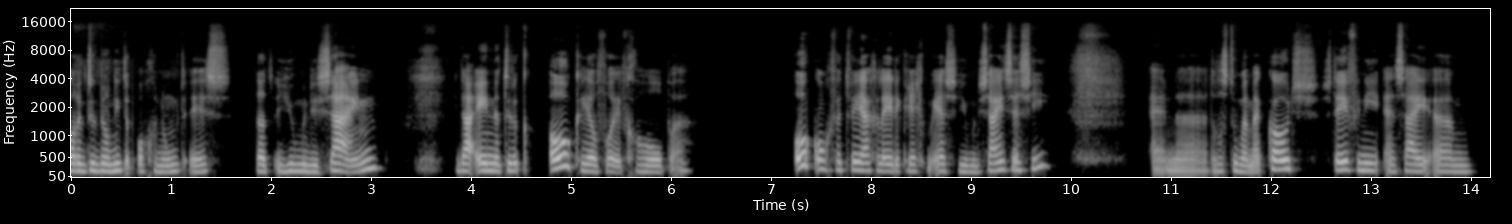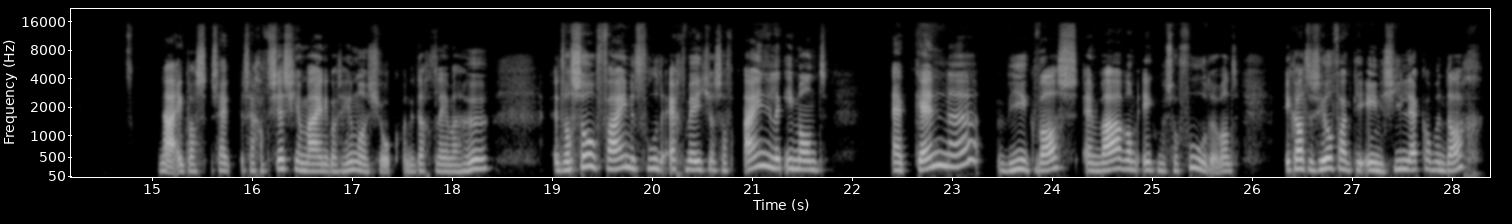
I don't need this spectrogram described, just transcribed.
wat ik natuurlijk nog niet heb opgenoemd, is dat Human Design daarin natuurlijk ook heel veel heeft geholpen. Ook ongeveer twee jaar geleden kreeg ik mijn eerste Human Design sessie. En uh, dat was toen met mijn coach, Stephanie. En zij, um, nou, ik was, zij, zij gaf de sessie aan mij en ik was helemaal in shock. Want ik dacht alleen maar, huh. Het was zo fijn. Het voelde echt, weet je, alsof eindelijk iemand erkende wie ik was en waarom ik me zo voelde. Want ik had dus heel vaak die energielek op een dag.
